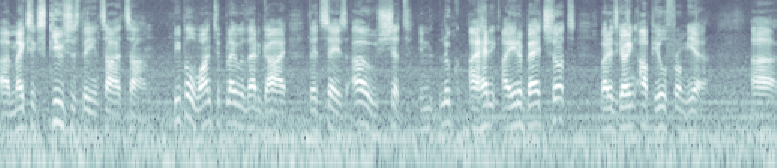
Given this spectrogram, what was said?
uh, makes excuses the entire time. People want to play with that guy that says, "Oh shit! look, I had I hit a bad shot, but it's going uphill from here." Uh,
